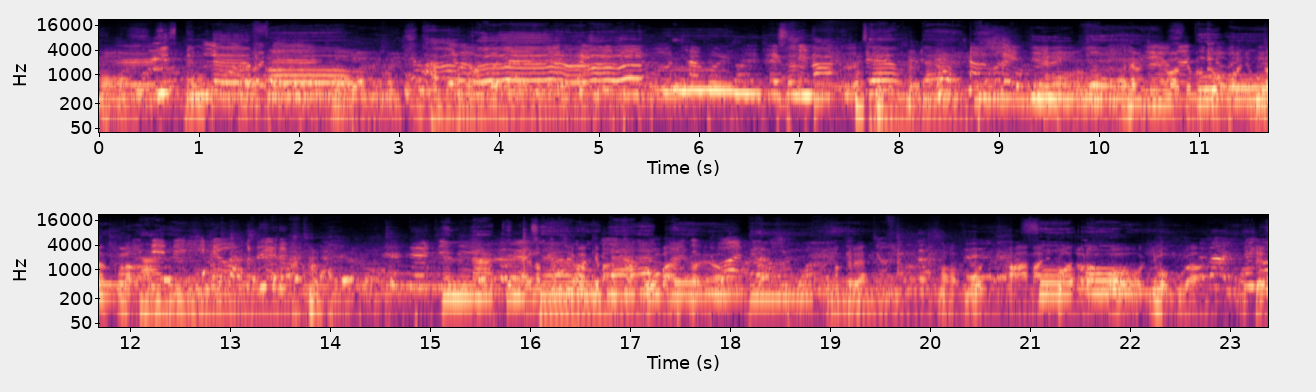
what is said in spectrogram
어. 어. 어. 어, 혜연진님한테 너 많이 혼났구나. 내가 편집할 게 많다. 너무 많다, 야. 아, 그래? 어, 뭐, 아, 많이 도와줘라고, 이모부가. 오케이. 어?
